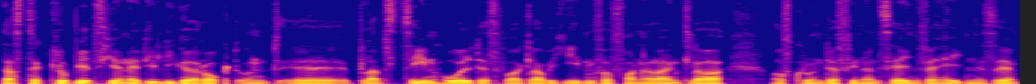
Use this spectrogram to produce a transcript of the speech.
dass der Club jetzt hier nicht die Liga rockt und äh, Platz 10 holt, das war, glaube ich, jedem von vornherein klar, aufgrund der finanziellen Verhältnisse.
